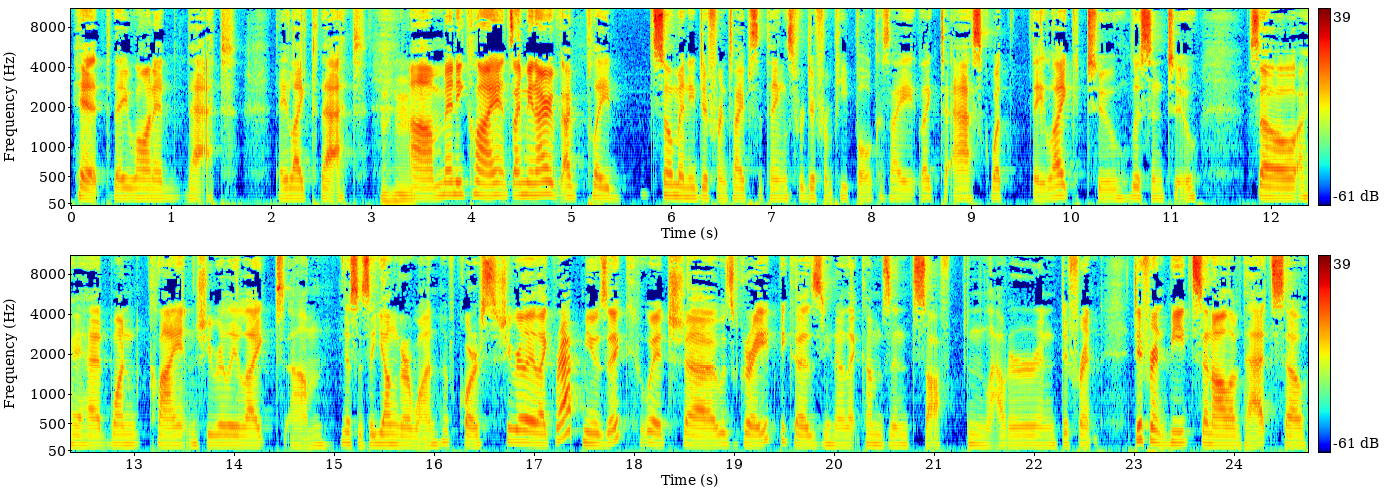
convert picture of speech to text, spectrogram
hit. They wanted that. They liked that. Um, many clients, I mean, I, I've played so many different types of things for different people because I like to ask what they like to listen to. So I had one client and she really liked, um, this is a younger one, of course. She really liked rap music, which uh, was great because, you know, that comes in soft and louder and different different beats and all of that. So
